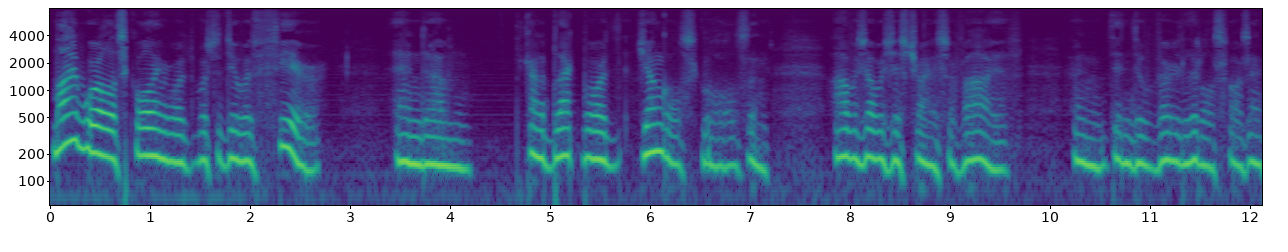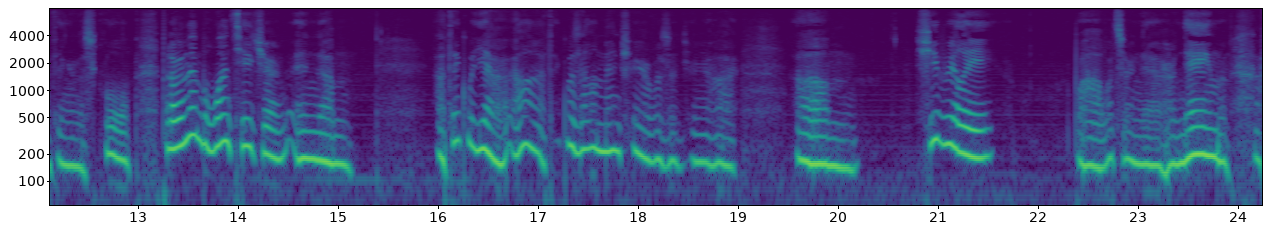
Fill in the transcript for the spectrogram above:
my world of schooling was, was to do with fear and um, kind of blackboard jungle schools, and I was always just trying to survive and didn't do very little as far as anything in the school. But I remember one teacher in, um, I think, yeah, I think it was elementary or was it junior high. Um, she really, wow, what's her name? Her name,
